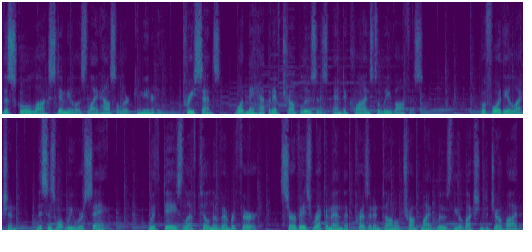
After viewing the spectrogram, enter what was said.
The school lock stimulus lighthouse alert community presents what may happen if trump loses and declines to leave office. Before the election this is what we were saying. With days left till november 3rd Surveys recommend that President Donald Trump might lose the election to Joe Biden.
